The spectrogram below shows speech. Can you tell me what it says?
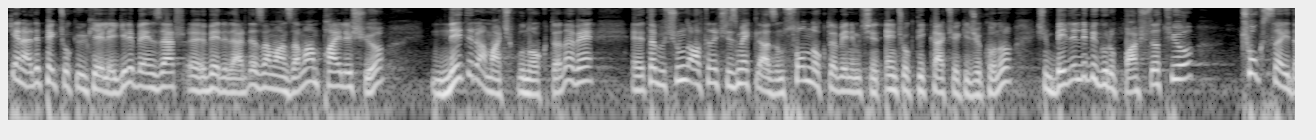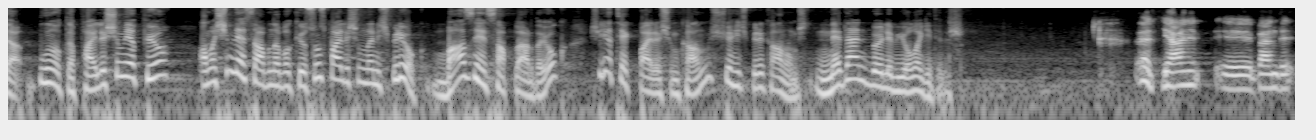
Genelde pek çok ülkeyle ilgili benzer e, veriler de zaman zaman paylaşıyor. Nedir amaç bu noktada ve e, tabii şunun da altını çizmek lazım. Son nokta benim için en çok dikkat çekici konu. Şimdi belirli bir grup başlatıyor. Çok sayıda bu nokta paylaşım yapıyor. Ama şimdi hesabına bakıyorsunuz paylaşımların hiçbiri yok. Bazı hesaplarda yok. Şu ya tek paylaşım kalmış ya hiçbiri kalmamış. Neden böyle bir yola gidilir? Evet yani e, ben de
